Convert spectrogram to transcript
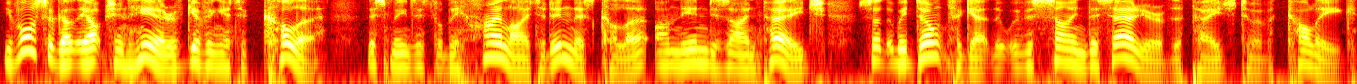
You've also got the option here of giving it a colour. This means it will be highlighted in this colour on the InDesign page so that we don't forget that we've assigned this area of the page to a colleague.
